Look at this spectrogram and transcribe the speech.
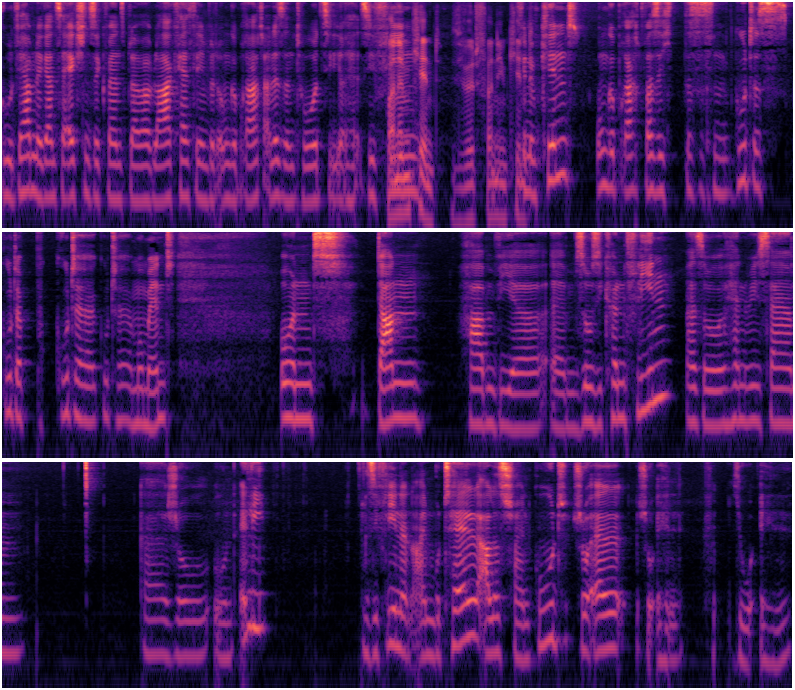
gut, wir haben eine ganze Actionsequenz, bla bla bla. Kathleen wird umgebracht, alle sind tot. Sie, sie fliehen. Von einem Kind. Sie wird von dem Kind. Von einem Kind umgebracht, was ich, das ist ein gutes, guter, guter, guter Moment. Und dann haben wir, ähm, so, sie können fliehen. Also Henry, Sam, äh, Joel und Ellie. Sie fliehen in ein Motel, alles scheint gut. Joel, Joel, Joel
